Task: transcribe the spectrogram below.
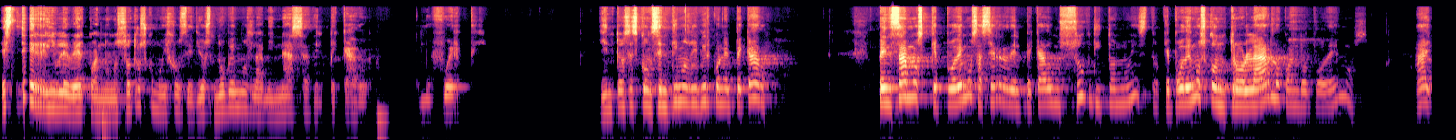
Es terrible ver cuando nosotros como hijos de Dios no vemos la amenaza del pecado como fuerte. Y entonces consentimos vivir con el pecado. Pensamos que podemos hacer del pecado un súbdito nuestro, que podemos controlarlo cuando podemos. Ay,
